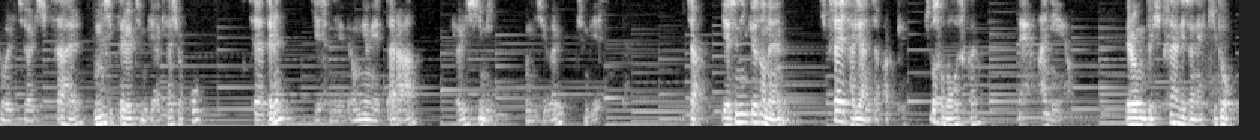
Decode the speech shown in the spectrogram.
유월절 식사할 음식들을 준비하게 하셨고, 제자들은 예수님의 명령에 따라 열심히 음식을 준비했습니다. 자, 예수님께서는 식사의 자리에 앉아 바로 이렇게 쭈어서 먹었을까요? 네, 아니에요. 여러분들 식사하기 전에 기도,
